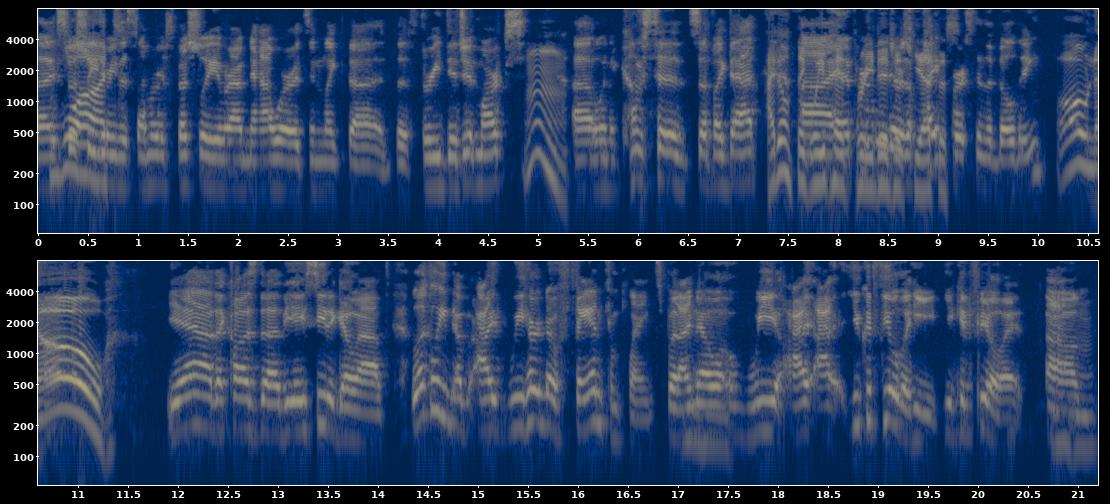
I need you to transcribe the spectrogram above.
uh, especially What? during the summer, especially around now where it's in like the the three digit marks uh, when it comes to stuff like that. I don't think we've Uh, hit three apparently there was digits a yet. Pipe This. burst in the building. Oh no! Yeah, that caused the the AC to go out. Luckily, uh, I we heard no fan complaints, but I know Mm-hmm. we I, I you could feel the heat. You could feel it. Um,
